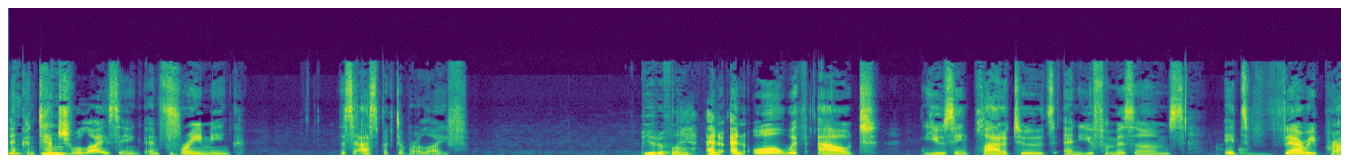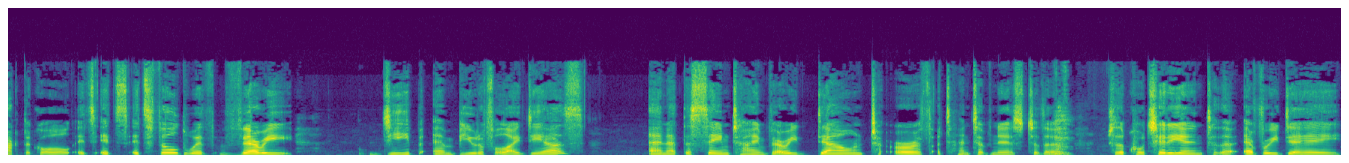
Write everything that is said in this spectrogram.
and mm, mm. contextualizing and framing this aspect of our life. Beautiful. And and all without using platitudes and euphemisms. It's very practical. It's it's it's filled with very deep and beautiful ideas and at the same time very down to earth attentiveness to the to the quotidian, to the everyday.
